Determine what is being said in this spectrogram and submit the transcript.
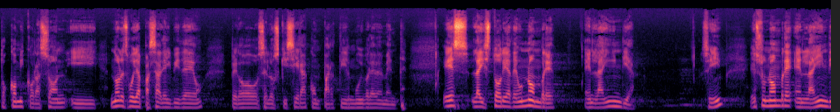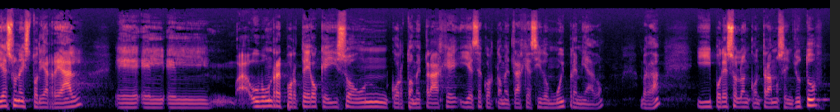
tocó mi corazón y no les voy a pasar el video, pero se los quisiera compartir muy brevemente. Es la historia de un hombre en la India, ¿sí? Es un hombre en la India, es una historia real. Eh, ah, hubo un reportero que hizo un cortometraje y ese cortometraje ha sido muy premiado, ¿verdad? Y por eso lo encontramos en YouTube.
